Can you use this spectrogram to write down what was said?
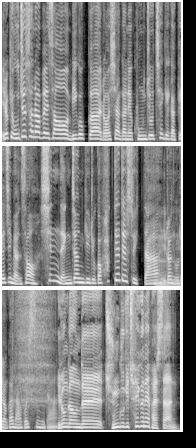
이렇게 우주 산업에서 미국과 러시아 간의 공조 체계가 깨지면서 신냉전 기류가 확대될 수 있다 이런 음. 우려가 나오고 있습니다. 이런 가운데 중국이 최근에 발사한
